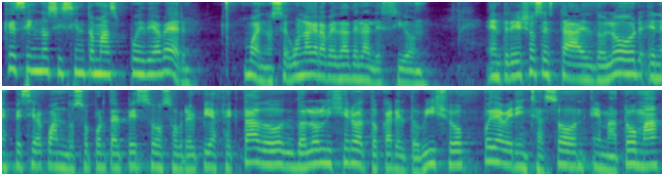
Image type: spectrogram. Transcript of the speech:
¿Qué signos y síntomas puede haber? Bueno, según la gravedad de la lesión. Entre ellos está el dolor, en especial cuando soporta el peso sobre el pie afectado, el dolor ligero al tocar el tobillo, puede haber hinchazón, hematoma.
